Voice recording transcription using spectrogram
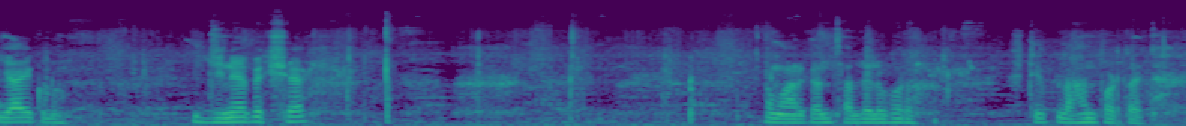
या इकडून. जिन्यापेक्षा या मार्गाने चाललेलं बरं. स्टेप लहान पडत आहेत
